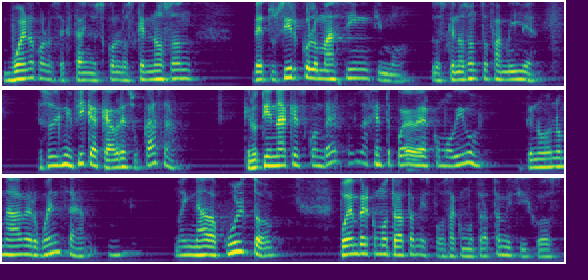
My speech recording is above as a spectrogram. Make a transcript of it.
Bueno con los extraños, con los que no son de tu círculo más íntimo, los que no son tu familia. Eso significa que abre su casa, que no tiene nada que esconder. La gente puede ver cómo vivo, porque no, no me da vergüenza. No hay nada oculto. Pueden ver cómo trato a mi esposa, cómo trato a mis hijos,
